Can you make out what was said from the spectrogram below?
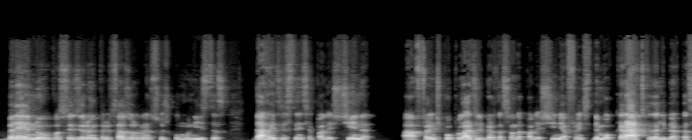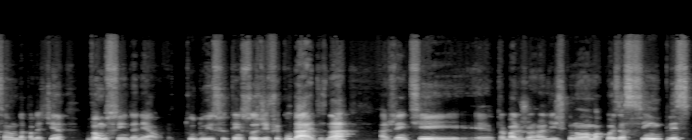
Breno, vocês irão entrevistar as organizações comunistas da resistência palestina? a Frente Popular de Libertação da Palestina e a Frente Democrática da Libertação da Palestina Vamos sim, Daniel. Tudo isso tem suas dificuldades, né? A gente, é, o trabalho jornalístico não é uma coisa simples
